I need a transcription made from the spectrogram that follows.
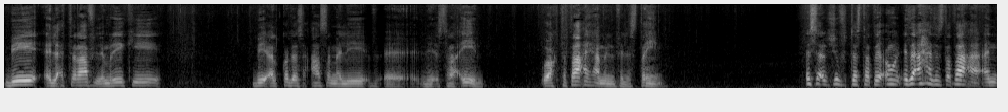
بالاعتراف الأمريكي بالقدس عاصمة لإسرائيل واقتطاعها من فلسطين؟ اسأل شوف تستطيعون. إذا أحد استطاع أن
